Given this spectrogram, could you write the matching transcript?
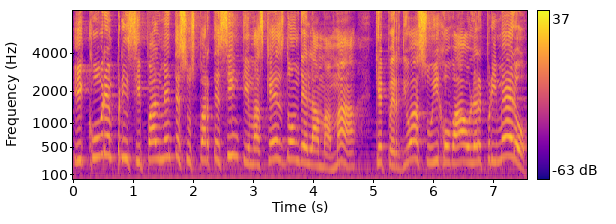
y cubren principalmente sus partes íntimas, que es donde la mamá que perdió a su hijo va a oler primero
